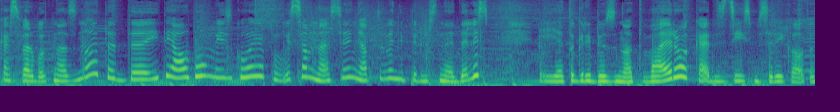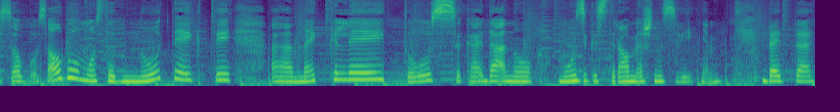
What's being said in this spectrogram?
kas varbūt nezināja, tad ītie albumi izgoja pavisam nesen, aptuveni pirms nedēļas. Ja tu gribi uzzināt vairāk, kādas dziesmas ir iekļautas abos albumos, tad noteikti uh, meklēj tos kādā no mūzikas traumēšanas vītņiem. Bet uh,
